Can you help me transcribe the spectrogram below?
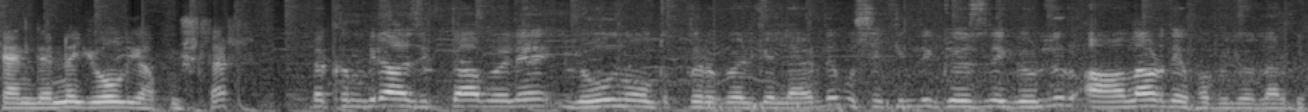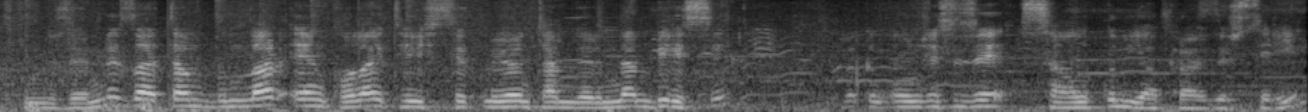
Kendilerine yol yapmışlar. Bakın birazcık daha böyle yoğun oldukları bölgelerde bu şekilde gözle görülür ağlar da yapabiliyorlar bitkinin üzerine. Zaten bunlar en kolay teşhis etme yöntemlerinden birisi. Bakın önce size sağlıklı bir yaprağı göstereyim.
